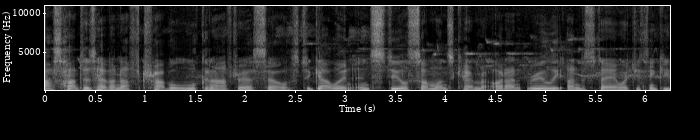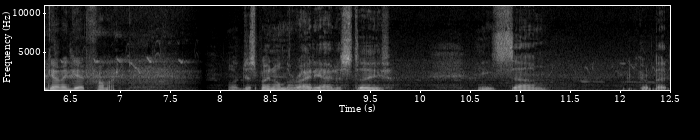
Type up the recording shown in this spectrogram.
us hunters have enough trouble looking after ourselves. To go in and steal someone's camera, I don't really understand what you think you're going to get from it. Well, I've just been on the radio to Steve. He's um, got that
